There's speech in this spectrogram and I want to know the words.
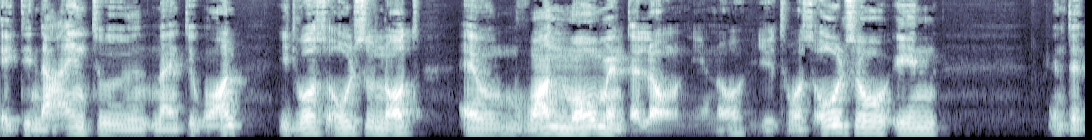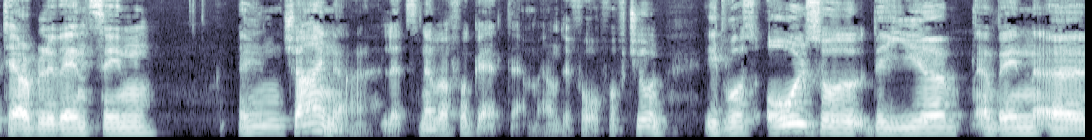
89 to 91, it was also not a one moment alone. You know, it was also in and the terrible events in in China. Let's never forget them on the 4th of June. It was also the year when uh,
